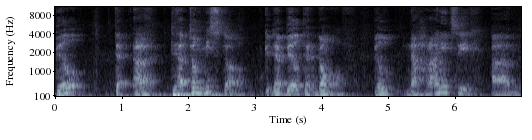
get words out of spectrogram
byl te, uh, te, to místo, kde byl ten domov, byl na hranicích um,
